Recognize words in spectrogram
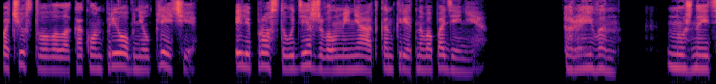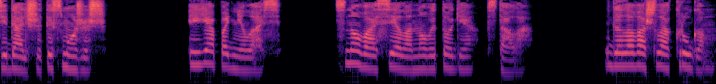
почувствовала, как он приобнял плечи или просто удерживал меня от конкретного падения. Рейвен, нужно идти дальше, ты сможешь. И я поднялась. Снова осела, но в итоге встала. Голова шла кругом,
